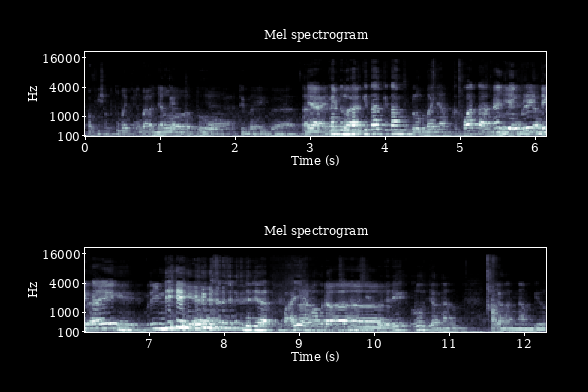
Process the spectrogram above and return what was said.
coffee shop tuh banyak yang bangkrut. banyak yang tutup Ya. tiba-tiba. Tapi Ya, kan dulu kan kita kita belum banyak kekuatan. Aja Jadi yang merinding aing, merinding. Iya, di sini kejadian. Pak Ayah emang udah pesannya di situ. Ah. Jadi lu jangan jangan ngambil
